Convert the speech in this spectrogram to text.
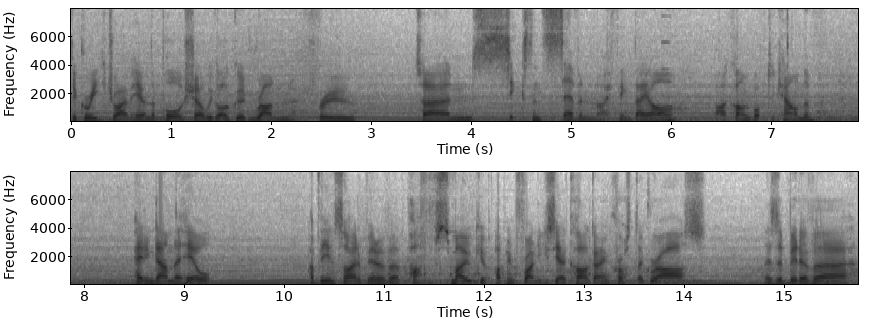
the Greek driver here in the Porsche, we got a good run through turn 6 and 7, I think they are. I can't bother to count them. Heading down the hill, up the inside, a bit of a puff of smoke up in front. You can see a car going across the grass. There's a bit of a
